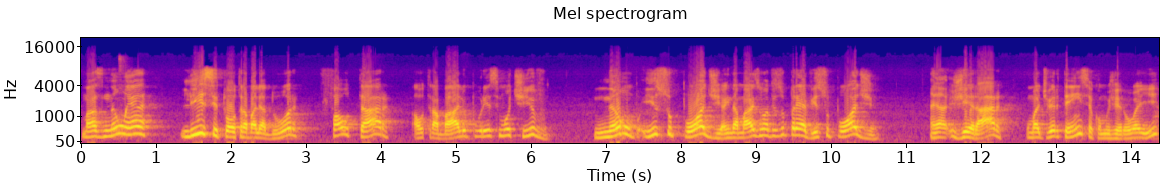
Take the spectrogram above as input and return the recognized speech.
Mas não é lícito ao trabalhador faltar ao trabalho por esse motivo. Não, isso pode, ainda mais no aviso prévio, isso pode é, gerar uma advertência, como gerou aí,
